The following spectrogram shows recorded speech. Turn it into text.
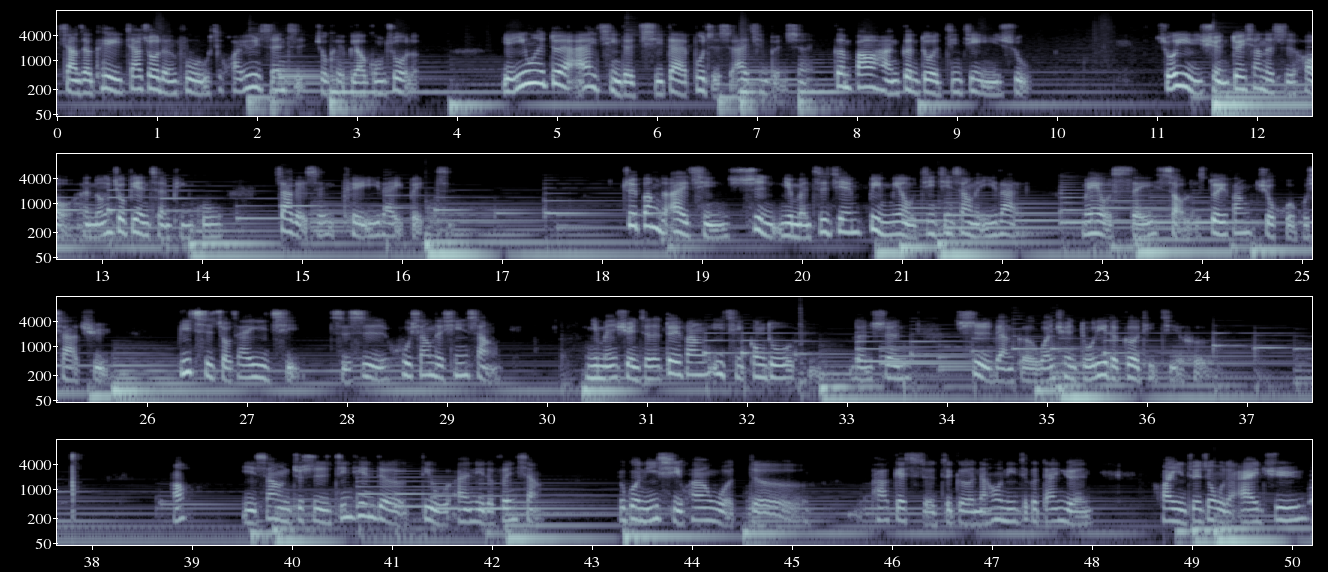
想着可以家做人妇，怀孕生子就可以不要工作了。也因为对爱情的期待不只是爱情本身，更包含更多的经济因素。所以选对象的时候，很容易就变成评估嫁给谁可以依赖一辈子。最棒的爱情是你们之间并没有经济上的依赖，没有谁少了对方就活不下去，彼此走在一起，只是互相的欣赏。你们选择了对方一起共度人生，是两个完全独立的个体结合。好。以上就是今天的第五案例的分享。如果你喜欢我的 podcast 这个，然后你这个单元，欢迎追踪我的 ig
